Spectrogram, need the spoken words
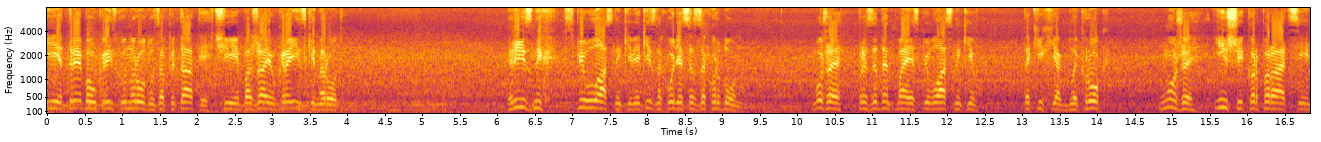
І треба українського народу запитати, чи бажає український народ різних співвласників, які знаходяться за кордоном. Може, президент має співвласників, таких як BlackRock, може інші корпорації.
